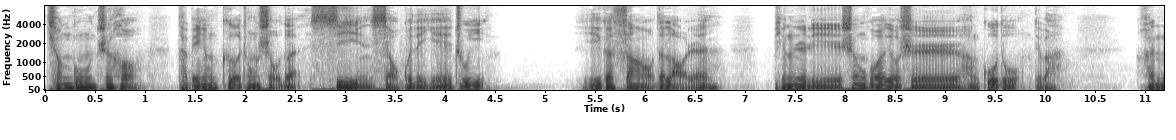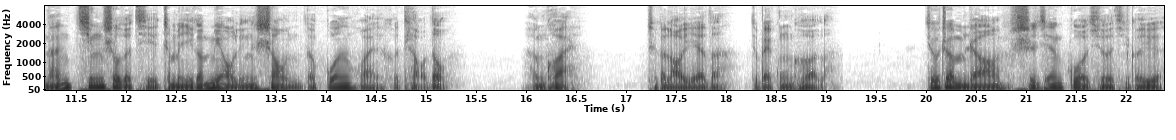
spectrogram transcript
成功了之后，他便用各种手段吸引小贵的爷爷注意。一个丧偶的老人，平日里生活又是很孤独，对吧？很难经受得起这么一个妙龄少女的关怀和挑逗。很快，这个老爷子就被攻克了。就这么着，时间过去了几个月，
